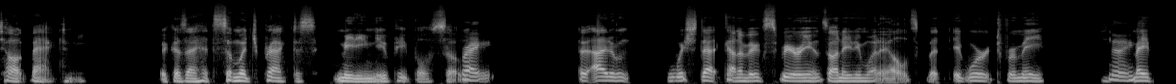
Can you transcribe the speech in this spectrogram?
talk back to me because I had so much practice meeting new people. So Right. I don't wish that kind of experience on anyone else, but it worked for me. Nice. Made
